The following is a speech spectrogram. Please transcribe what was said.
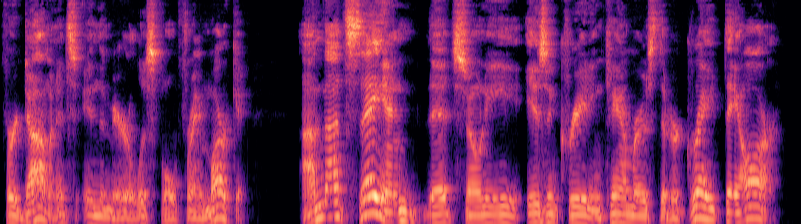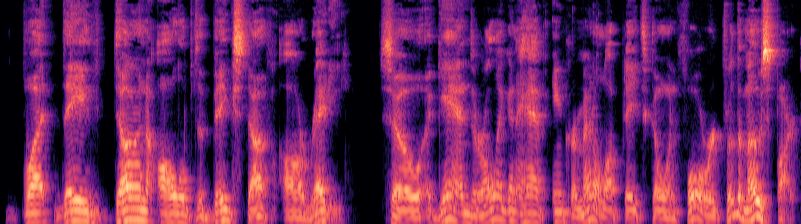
for dominance in the mirrorless full frame market. I'm not saying that Sony isn't creating cameras that are great, they are, but they've done all of the big stuff already. So again, they're only going to have incremental updates going forward for the most part.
